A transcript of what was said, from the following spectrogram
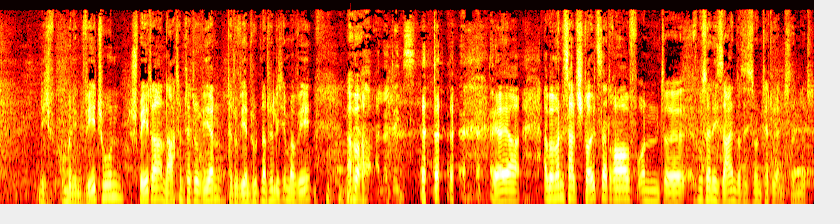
nicht unbedingt wehtun, später, nach dem Tätowieren. Tätowieren tut natürlich immer weh. Aber, allerdings. ja, ja. Aber man ist halt stolz darauf und äh, es muss ja nicht sein, dass sich so ein Tattoo entzündet.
